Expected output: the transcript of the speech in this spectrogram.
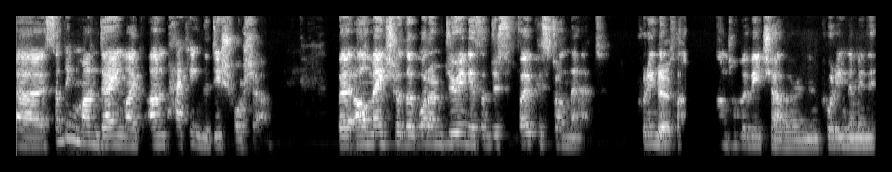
uh, something mundane like unpacking the dishwasher but i'll make sure that what i'm doing is i'm just focused on that putting yes. the on top of each other and then putting them in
